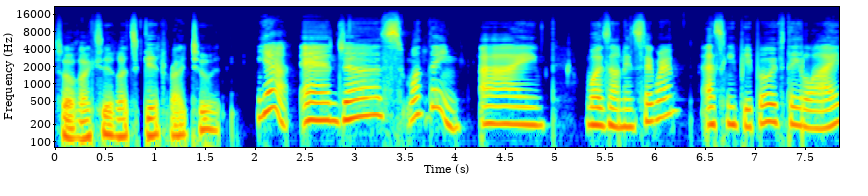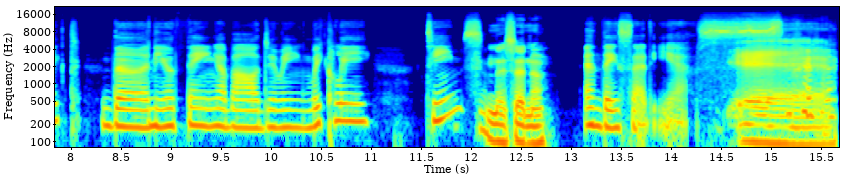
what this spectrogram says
So, Alexia, let's get right to it. Yeah, and just one thing. I was on Instagram asking people if they liked the new thing about doing weekly teams, And they said no. and they said yes. Yeah.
